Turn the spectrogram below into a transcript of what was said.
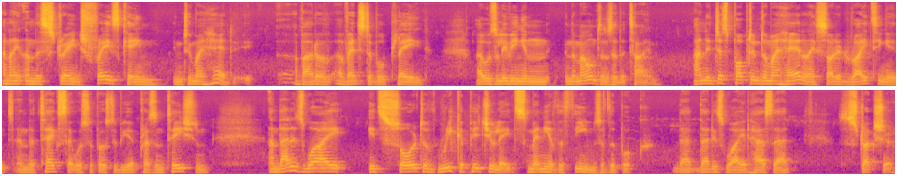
and, I, and this strange phrase came into my head about a, a vegetable plague. I was living in, in the mountains at the time, and it just popped into my head, and I started writing it and the text that was supposed to be a presentation. And that is why it sort of recapitulates many of the themes of the book. That, that is why it has that structure,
